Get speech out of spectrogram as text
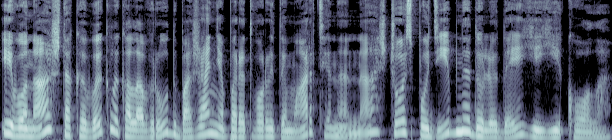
І вона ж таки викликала в Рут бажання перетворити Мартіна на щось подібне до людей її кола.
